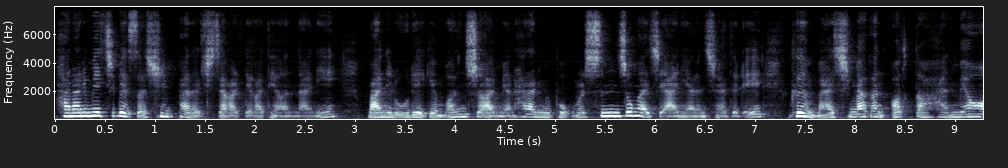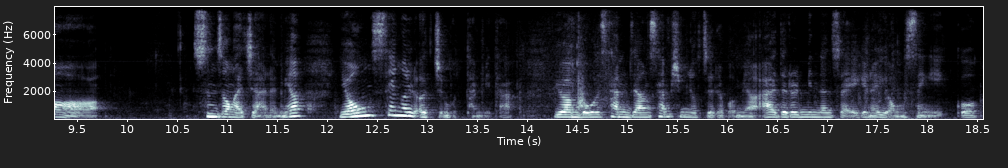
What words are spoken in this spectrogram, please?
하나님의 집에서 심판을 시작할 때가 되었나니 만일 우리에게 먼저 하면 하나님의 복음을 순종하지 아니하는 자들이 그 마지막은 어떠하며 순종하지 않으며 영생을 얻지 못합니다. 요한복음 3장 36절에 보면 아들을 믿는 자에게는 영생이 있고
